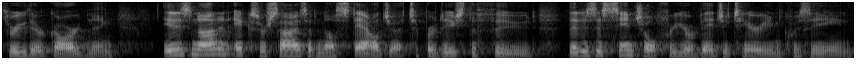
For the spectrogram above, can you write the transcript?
through their gardening. It is not an exercise of nostalgia to produce the food that is essential for your vegetarian cuisine,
